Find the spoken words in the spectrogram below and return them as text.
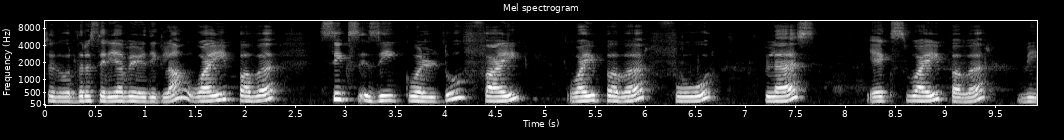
so இது ஒரு தடவை சரியாகவே எழுதிக்கலாம். Y power six is equal to five y power four plus x y power v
